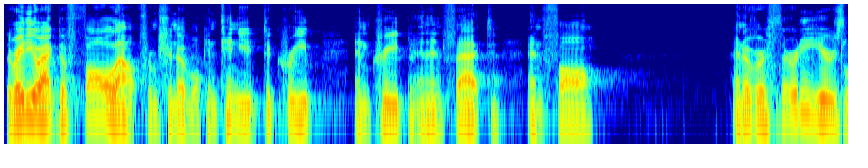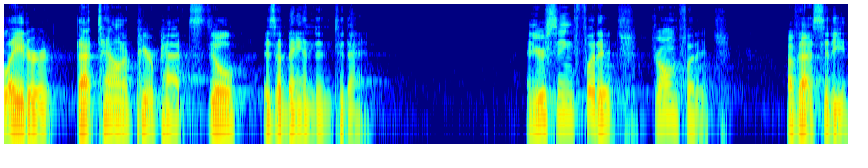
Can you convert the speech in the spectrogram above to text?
The radioactive fallout from Chernobyl continued to creep and creep and infect and fall. And over 30 years later, that town of Pripyat still is abandoned today. And you're seeing footage, drone footage, of that city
